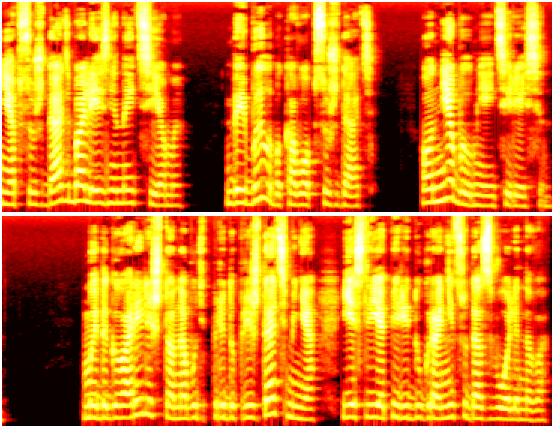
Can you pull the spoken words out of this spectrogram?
не обсуждать болезненные темы, да и было бы кого обсуждать. Он не был мне интересен. Мы договорились, что она будет предупреждать меня, если я перейду границу дозволенного,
